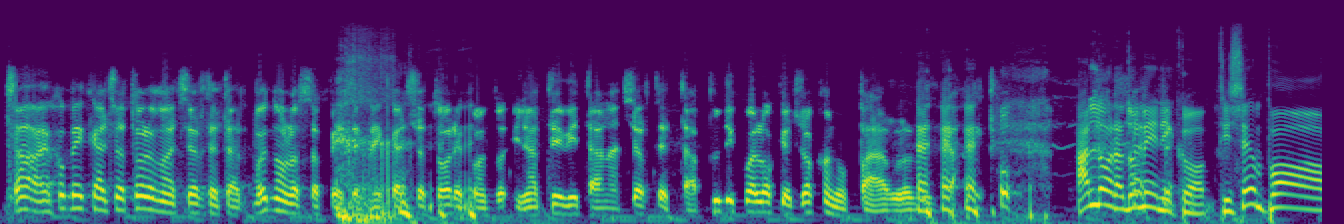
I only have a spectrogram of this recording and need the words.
Ciao, è come i calciatori a una certa età. Voi non lo sapete, ma i calciatori quando in attività a una certa età, più di quello che giocano parlano. allora, Domenico, ti sei un po'.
